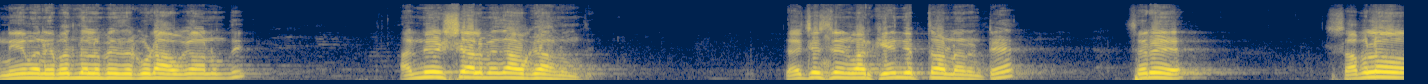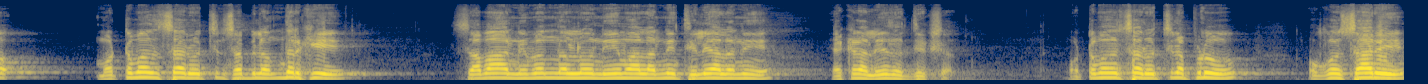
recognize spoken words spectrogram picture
నియమ నిబంధనల మీద కూడా అవగాహన ఉంది. అన్ని విషయాల మీద అవగాహన ఉంది. దయచేసి నేను వారికి ఏం చెప్తా ఉన్నానంటే సరే సభలో మొట్టమొదటిసారి వచ్చిన సభ్యులందరికీ సభా నిబంధనలు నియమాలన్నీ తెలియాలని ఎక్కడా లేదు అధ్యక్ష. మొట్టమొదటిసారి వచ్చినప్పుడు ఒక్కోసారి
